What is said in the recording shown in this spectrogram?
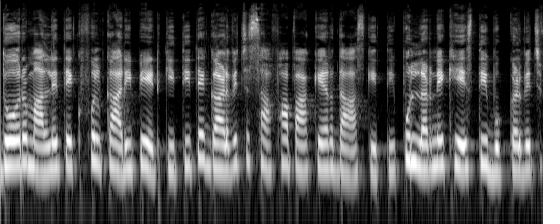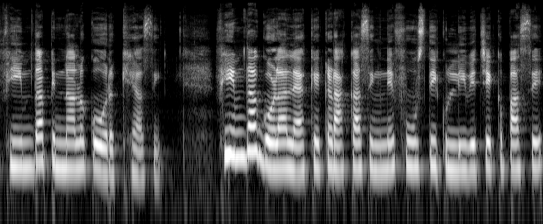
ਦੋ ਰੁਮਾਲੇ ਤੇ ਇੱਕ ਫੁਲਕਾਰੀ ਭੇਟ ਕੀਤੀ ਤੇ ਗਲ ਵਿੱਚ ਸਾਫਾ ਪਾ ਕੇ ਅਰਦਾਸ ਕੀਤੀ। ਭੁੱਲਰ ਨੇ ਖੇਸ ਦੀ ਬੁੱਕਲ ਵਿੱਚ ਫੀਮ ਦਾ ਪਿੰਨਾ ਲੁਕੋ ਰੱਖਿਆ ਸੀ। ਫੀਮ ਦਾ ਗੋਲਾ ਲੈ ਕੇ ਕੜਾਕਾ ਸਿੰਘ ਨੇ ਫੂਸ ਦੀ ਕੁੱਲੀ ਵਿੱਚ ਇੱਕ ਪਾਸੇ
